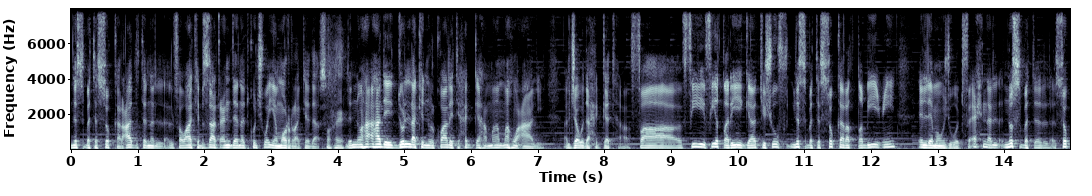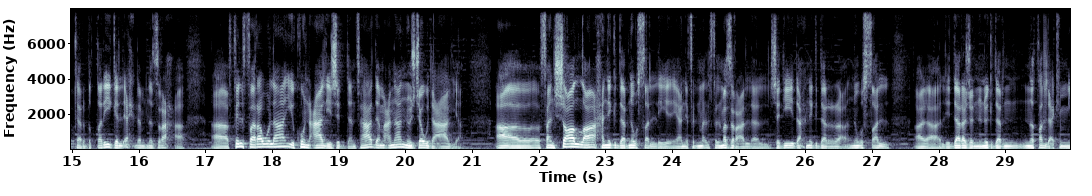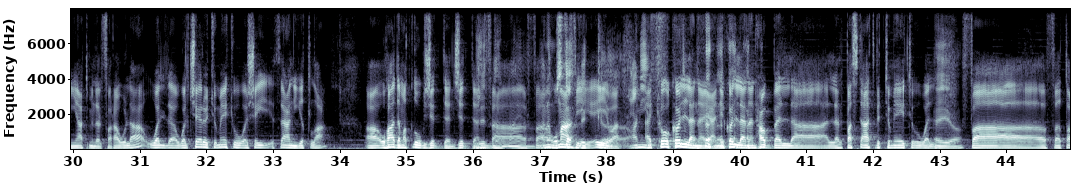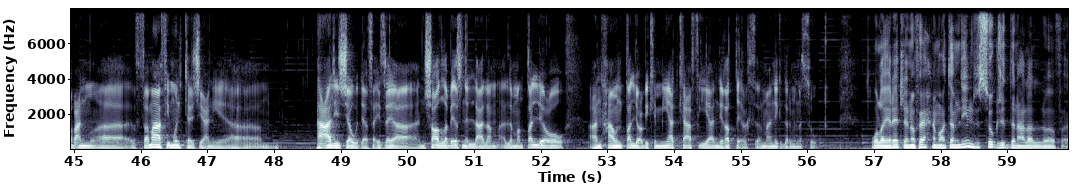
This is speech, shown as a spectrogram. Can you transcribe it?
نسبة السكر. عادة الفواكه بالذات عندنا تكون شوية مرة كده. صحيح. لأنه هذا يدلك إنه الكواليتي حقها ما, ما هو عالي الجودة حقتها. ففي في طريقة تشوف نسبة السكر الطبيعي اللي موجود. فإحنا نسبة السكر بالطريقة اللي إحنا بنزرعها آه، في الفراولة يكون عالي جدا. فهذا معناه إنه الجودة عالية. آه فإن شاء الله حنقدر نوصل ل يعني في المزرعة الجديدة حنقدر نوصل آه لدرجة إنه نقدر نطلع كميات من الفراولة وال cherry tomato هو شيء ثاني يطلع آه وهذا مطلوب جدا جدا, جداً ف... أيوة. ف... أنا وما في أيوه عنيف. كلنا يعني كلنا نحب الباستات بال tomato وال... أيوة. ف... فطبعا آه، فما في منتج يعني آه، عالي الجودة. فإذا إن شاء الله بإذن الله لما نطلعه نحاول نطلعه بكميات كافية نغطي أكثر ما نقدر من السوق. والله يا ريت لأنه إحنا معتمدين في السوق جدا على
